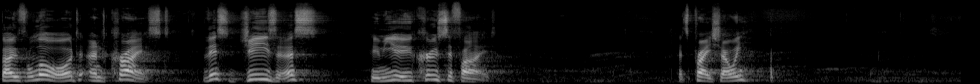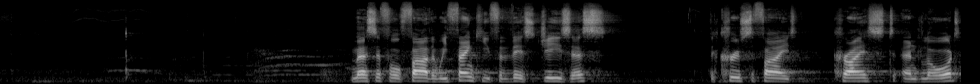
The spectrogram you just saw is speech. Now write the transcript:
both Lord and Christ, this Jesus whom you crucified. Let's pray, shall we? Merciful Father, we thank you for this Jesus, the crucified Christ and Lord.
